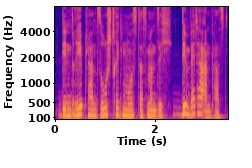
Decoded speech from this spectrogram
den Drehplan so stricken muss, dass man sich dem Wetter anpasst.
